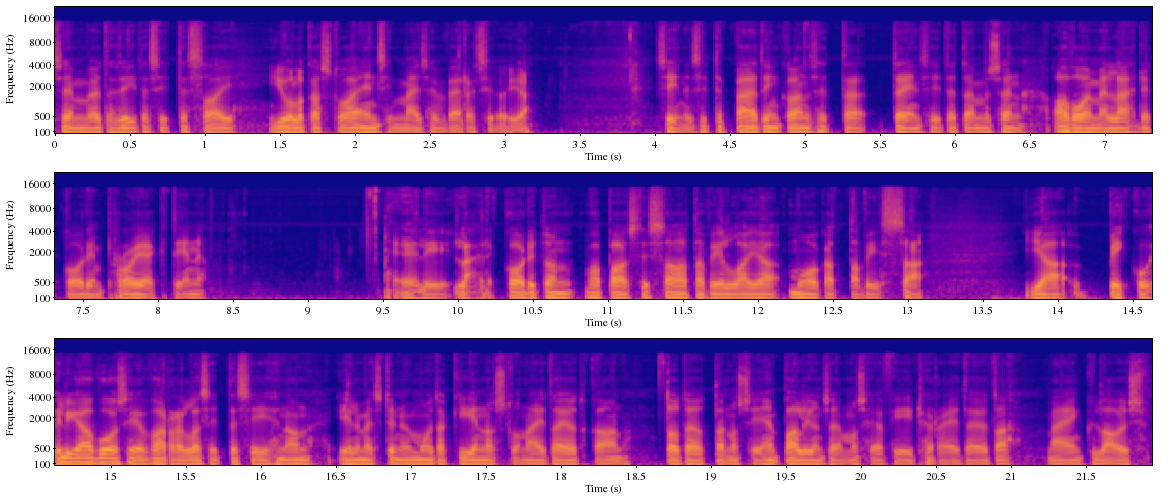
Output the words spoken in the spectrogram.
sen myötä siitä sitten sai julkaistua ensimmäisen version ja siinä sitten päätin kanssa, että tein siitä tämmöisen avoimen lähdekoodin projektin. Eli lähdekoodit on vapaasti saatavilla ja muokattavissa – ja pikkuhiljaa vuosien varrella sitten siihen on ilmestynyt muita kiinnostuneita, jotka on toteuttanut siihen paljon semmoisia featureita, joita mä en kyllä olisi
